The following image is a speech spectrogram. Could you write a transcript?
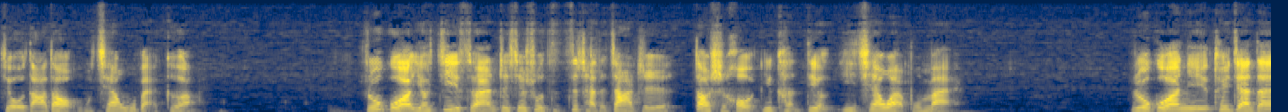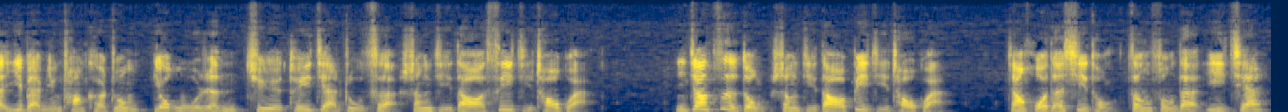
就达到五千五百个。如果要计算这些数字资产的价值，到时候你肯定一千万不卖。如果你推荐的一百名创客中有五人去推荐注册升级到 C 级超管，你将自动升级到 B 级超管，将获得系统赠送的一千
